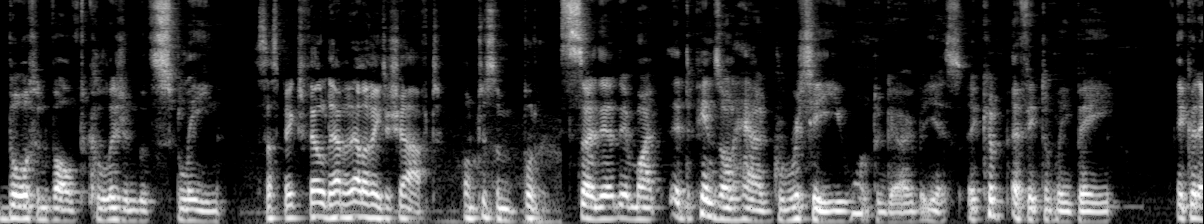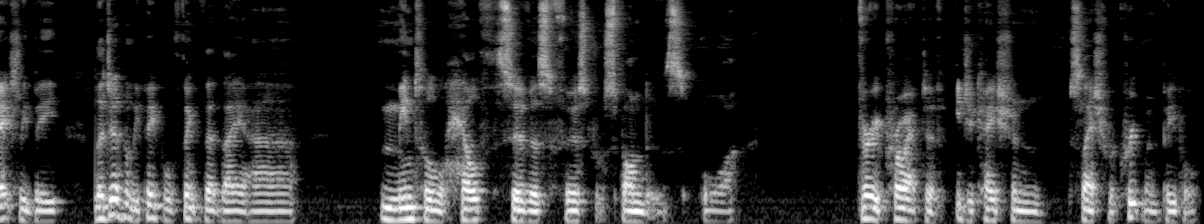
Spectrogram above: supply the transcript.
bullet involved collision with spleen. Suspect fell down an elevator shaft onto some bullets. So there, there might it depends on how gritty you want to go, but yes, it could effectively be. It could actually be legitimately people think that they are mental health service first responders or very proactive education slash recruitment people,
